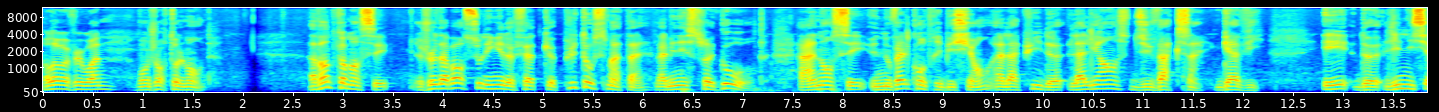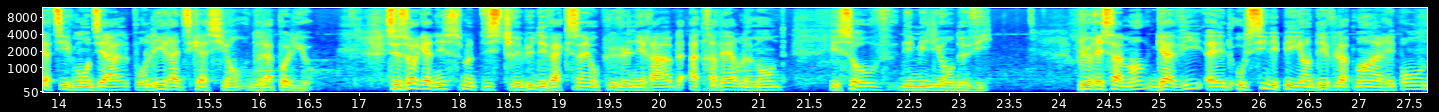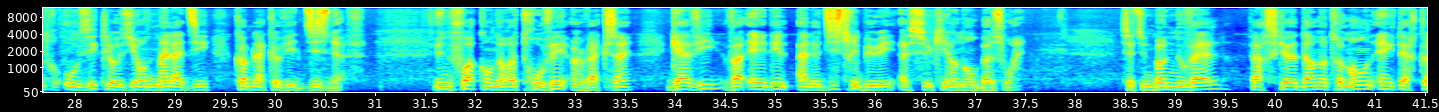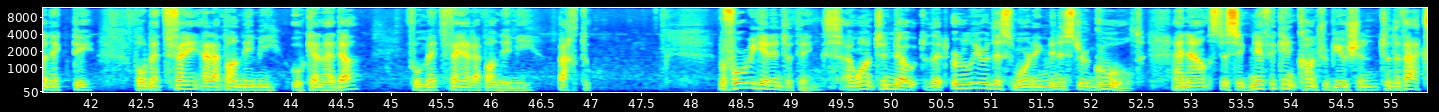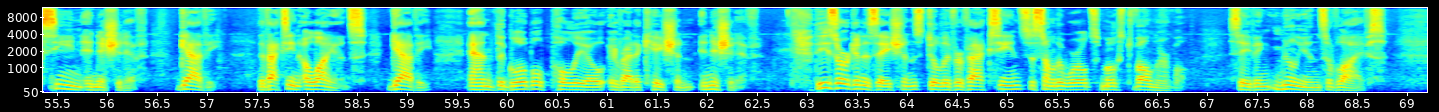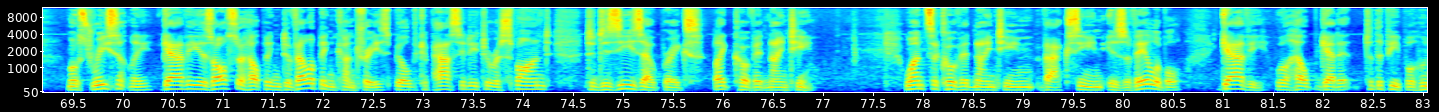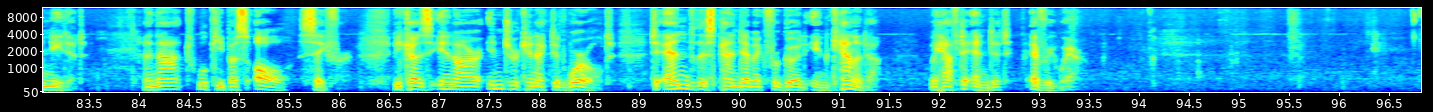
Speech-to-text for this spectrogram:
Hello everyone. Bonjour tout le monde. Avant de commencer, je veux d'abord souligner le fait que plus tôt ce matin, la ministre Gould a annoncé une nouvelle contribution à l'appui de l'Alliance du vaccin, Gavi, et de l'Initiative mondiale pour l'éradication de la polio. Ces organismes distribuent des vaccins aux plus vulnérables à travers le monde et sauvent des millions de vies. Plus récemment, Gavi aide aussi les pays en développement à répondre aux éclosions de maladies comme la COVID-19. Une fois qu'on aura trouvé un vaccin, Gavi va aider à le distribuer à ceux qui en ont besoin. C'est une bonne nouvelle parce que dans notre monde interconnecté, pour mettre fin à la pandémie au Canada, il faut mettre fin à la pandémie partout. Before we get into things, I want to note that earlier this morning, Minister Gould announced a significant contribution to the Vaccine Initiative, Gavi, the Vaccine Alliance, Gavi, and the Global Polio Eradication Initiative. These organizations deliver vaccines to some of the world's most vulnerable, saving millions of lives. Most recently, Gavi is also helping developing countries build capacity to respond to disease outbreaks like COVID-19. Once a COVID-19 vaccine is available, Gavi will help get it to the people who need it. And that will keep us all safer. Because in our interconnected world, to end this pandemic for good in Canada, we have to end it everywhere.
